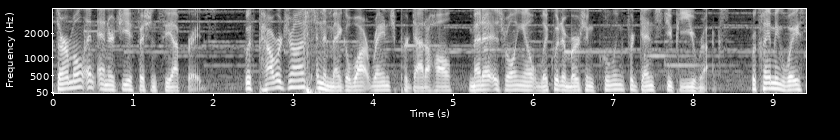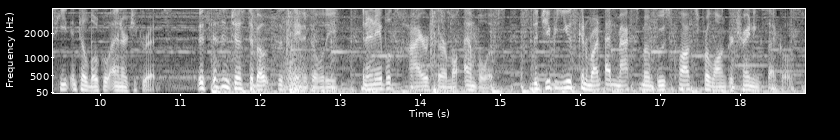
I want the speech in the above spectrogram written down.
thermal and energy efficiency upgrades. With power draws in the megawatt range per data hall, Meta is rolling out liquid immersion cooling for dense GPU racks, reclaiming waste heat into local energy grids. This isn't just about sustainability, it enables higher thermal envelopes, so the GPUs can run at maximum boost clocks for longer training cycles.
